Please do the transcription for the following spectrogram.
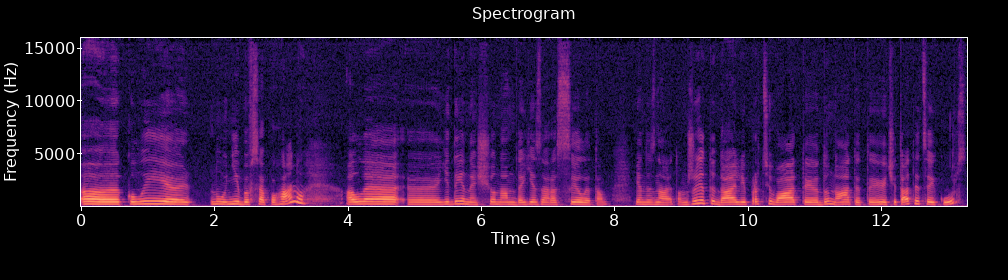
е, коли ну, ніби все погано, але е, єдине, що нам дає зараз сили, там, я не знаю, там, жити далі, працювати, донатити, читати цей курс,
